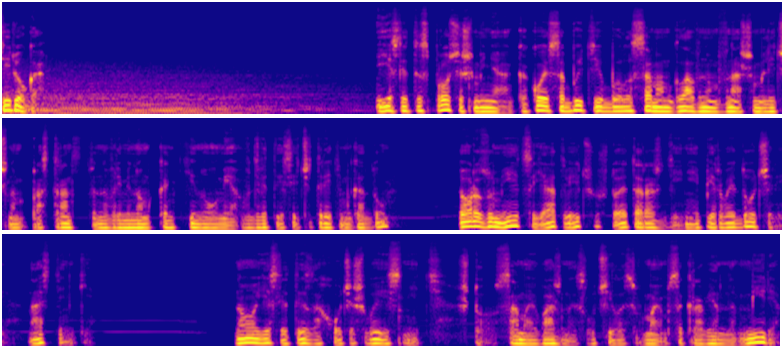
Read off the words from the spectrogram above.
Серега. Если ты спросишь меня, какое событие было самым главным в нашем личном пространственно-временном континууме в 2003 году, то, разумеется, я отвечу, что это рождение первой дочери, Настеньки. Но если ты захочешь выяснить, что самое важное случилось в моем сокровенном мире,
